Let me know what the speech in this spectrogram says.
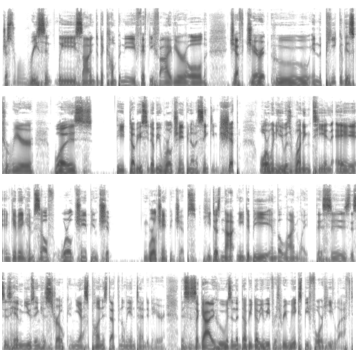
just recently signed to the company 55 year old Jeff Jarrett, who in the peak of his career was the WCW World Champion on a sinking ship, or when he was running TNA and giving himself World Championship world championships. He does not need to be in the limelight. This is this is him using his stroke and yes, pun is definitely intended here. This is a guy who was in the WWE for 3 weeks before he left.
